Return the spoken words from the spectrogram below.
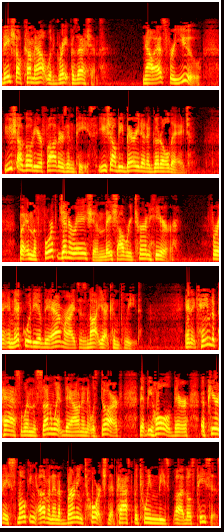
They shall come out with great possessions. Now as for you, you shall go to your fathers in peace. You shall be buried at a good old age. But in the fourth generation they shall return here, for iniquity of the Amorites is not yet complete. And it came to pass when the sun went down and it was dark, that behold, there appeared a smoking oven and a burning torch that passed between these uh, those pieces.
